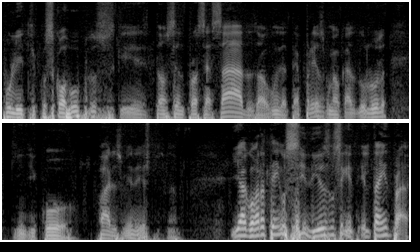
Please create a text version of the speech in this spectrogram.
políticos corruptos que estão sendo processados, alguns até presos, como é o caso do Lula, que indicou vários ministros. Né? E agora tem o cinismo seguinte: ele está indo para.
